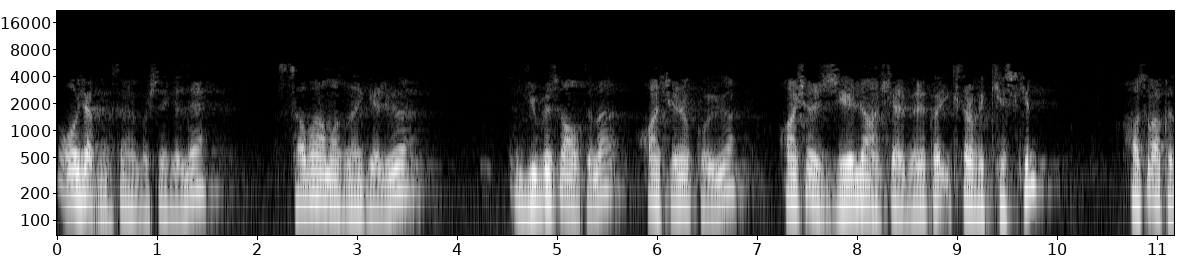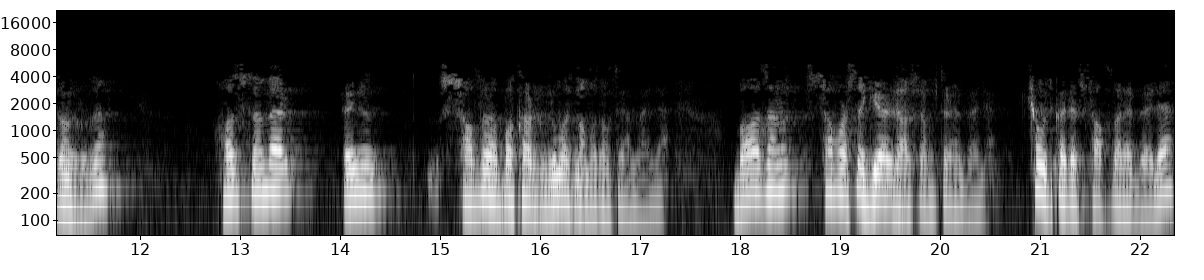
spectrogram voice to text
Ocak muhtemelen bu şekilde. Sabah namazına geliyor. Cübbesinin altına hançerini koyuyor. Hançer zehirli hançer böyle iki tarafı keskin. Hazreti arkadan durdu. Hazreti Ömer önce saflara bakardı. Durmaz namazda muhtemelen Bazen arasına girerdi Hazreti muhtemelen böyle. Çok dikkat et saflara böyle.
